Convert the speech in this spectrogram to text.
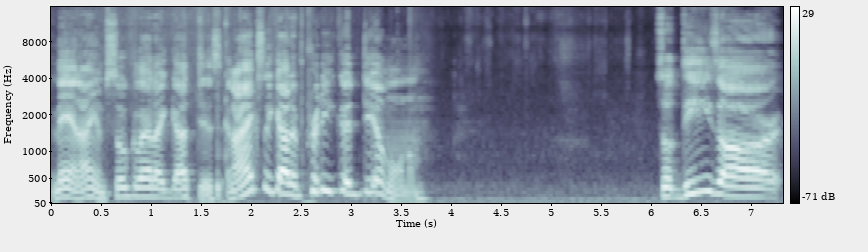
Man, I am so glad I got this. And I actually got a pretty good deal on them. So these are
